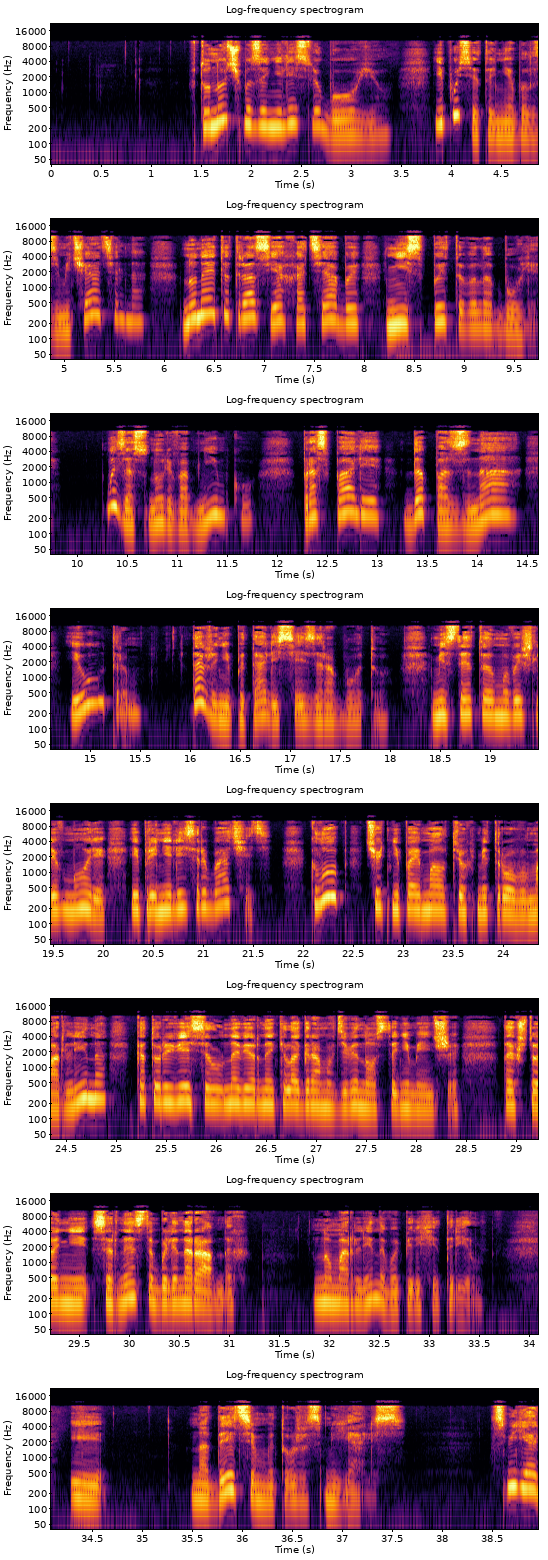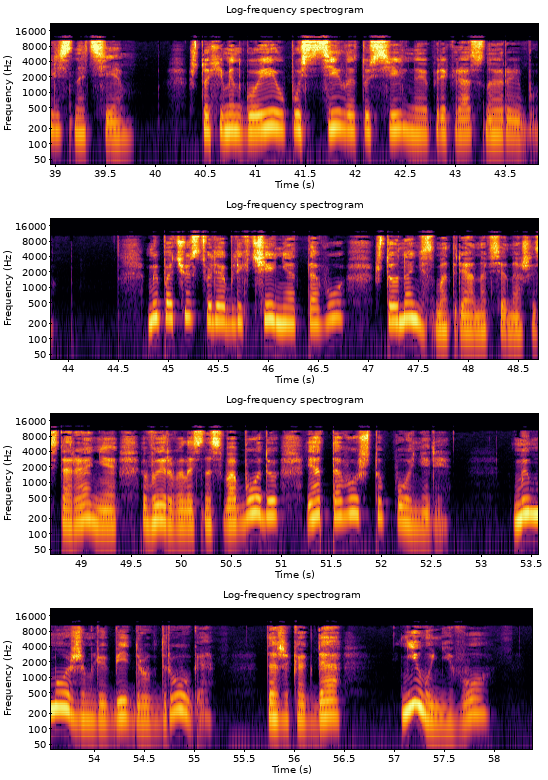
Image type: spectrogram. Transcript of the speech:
В ту ночь мы занялись любовью, и пусть это не было замечательно, но на этот раз я хотя бы не испытывала боли. Мы заснули в обнимку, проспали допоздна и утром даже не пытались сесть за работу. Вместо этого мы вышли в море и принялись рыбачить. Клуб чуть не поймал трехметрового марлина, который весил, наверное, килограммов девяносто не меньше, так что они с Эрнестом были на равных. Но марлин его перехитрил. И над этим мы тоже смеялись. Смеялись над тем, что Хемингуэй упустил эту сильную и прекрасную рыбу. Мы почувствовали облегчение от того, что она, несмотря на все наши старания, вырвалась на свободу, и от того, что поняли, мы можем любить друг друга, даже когда ни у него,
